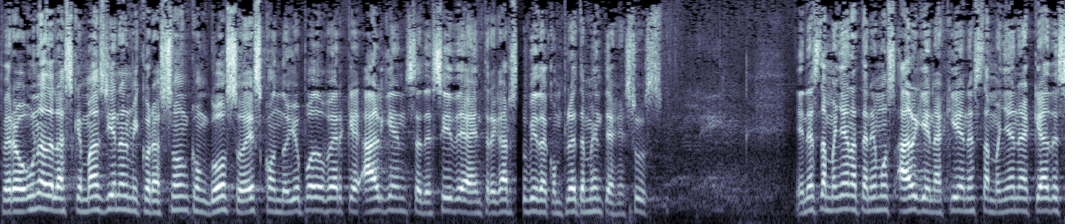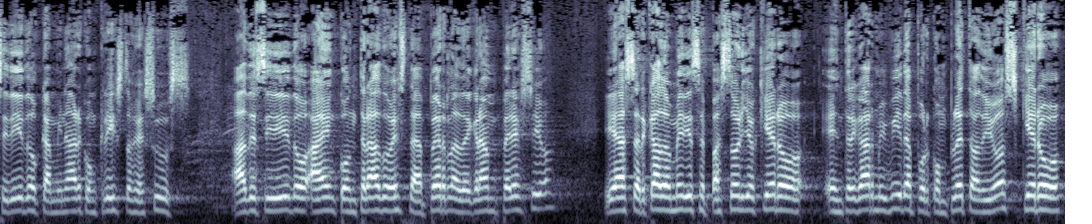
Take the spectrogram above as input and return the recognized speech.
pero una de las que más llenan mi corazón con gozo es cuando yo puedo ver que alguien se decide a entregar su vida completamente a Jesús. Y en esta mañana tenemos alguien aquí en esta mañana que ha decidido caminar con Cristo Jesús. Ha decidido, ha encontrado esta perla de gran precio y ha acercado a mí y dice, pastor, yo quiero entregar mi vida por completo a Dios, quiero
